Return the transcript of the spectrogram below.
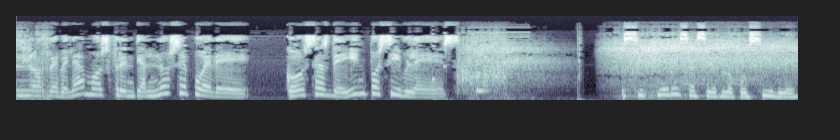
Nos revelamos frente al no se puede. Cosas de imposibles. Si quieres hacer lo posible,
